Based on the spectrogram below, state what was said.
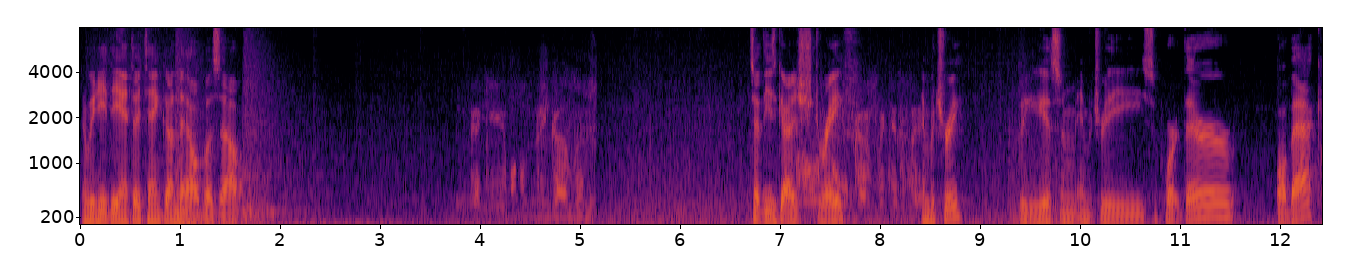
And we need the anti-tank gun to help us out. Have these guys strafe infantry. We can get some infantry support there. Fall back.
